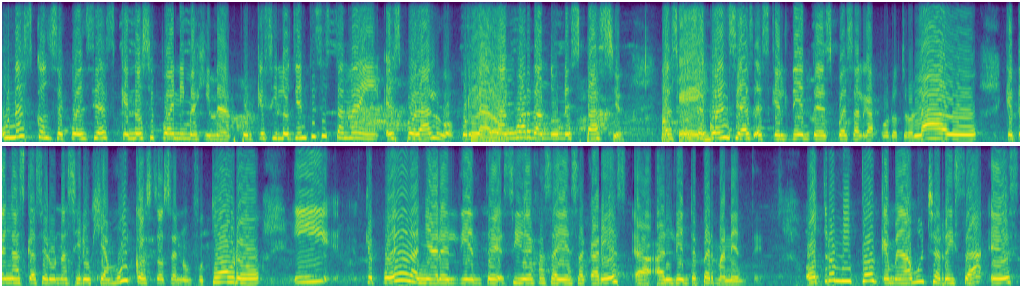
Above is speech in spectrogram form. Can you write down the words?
unas consecuencias que no se pueden imaginar, porque si los dientes están ahí es por algo, porque Claro. están guardando un espacio. Las consecuencias es que el diente después salga por otro lado, que tengas que hacer una cirugía muy costosa en un futuro y que puede dañar el diente si dejas ahí esa caries a- al diente permanente. Otro mito que me da mucha risa es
